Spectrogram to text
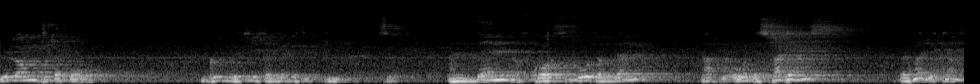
belong to the board, including the chief executive team. So, and then, of course, both of them have to own the strategies. But when it comes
